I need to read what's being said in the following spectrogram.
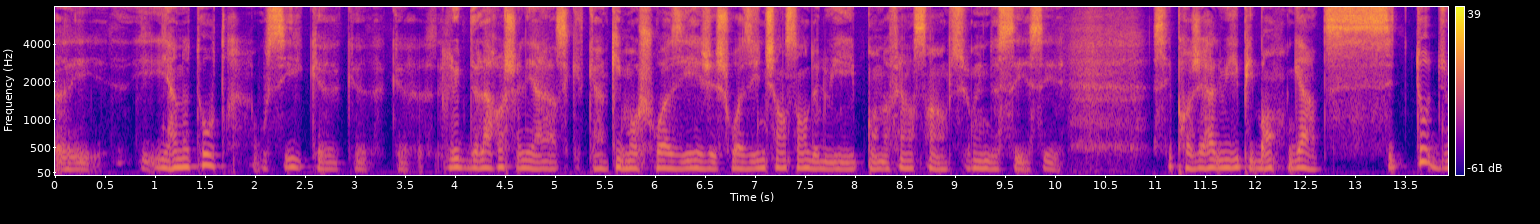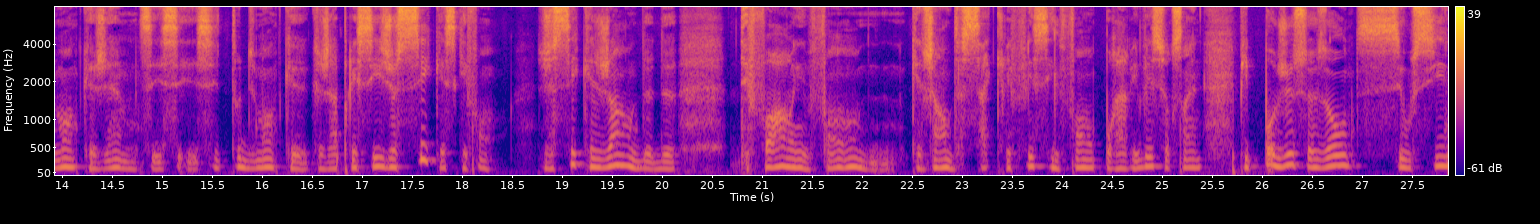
Euh, il y en a d'autres aussi que, Luc de la Rochelière, c'est quelqu'un qui m'a choisi. J'ai choisi une chanson de lui qu'on a fait ensemble sur une de ses, ses ses projets à lui. Puis bon, regarde, c'est tout du monde que j'aime, c'est tout du monde que, que j'apprécie. Je sais qu'est-ce qu'ils font. Je sais quel genre de, d'efforts ils font, quel genre de sacrifices ils font pour arriver sur scène. Puis pas juste eux autres, c'est aussi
